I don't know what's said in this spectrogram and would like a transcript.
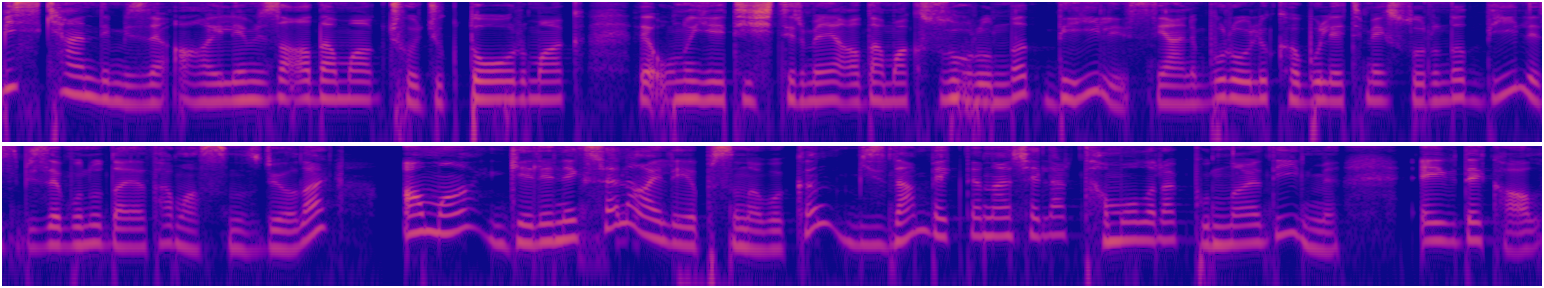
biz kendimizi ailemize adamak, çocuk doğurmak ve onu yetiştirmeye adamak zorunda değiliz. Yani bu rolü kabul etmek zorunda değiliz. Bize bunu dayatamazsınız diyorlar. Ama geleneksel aile yapısına bakın. Bizden beklenen şeyler tam olarak bunlar değil mi? Evde kal,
